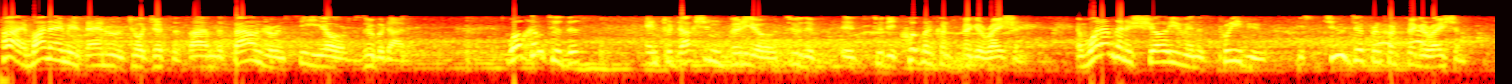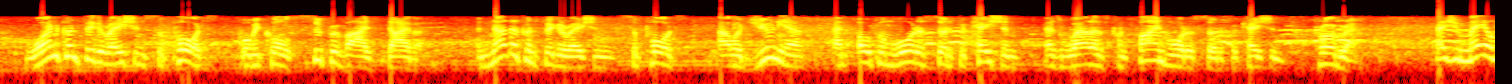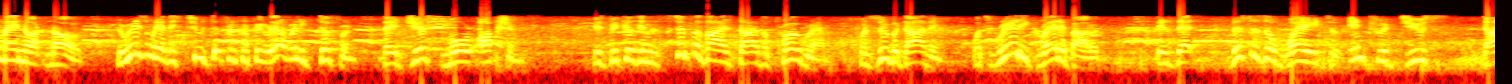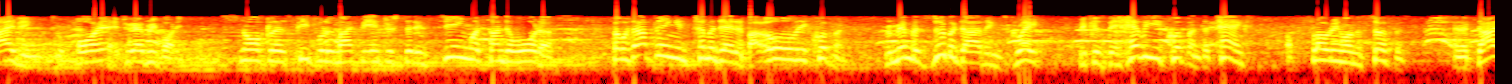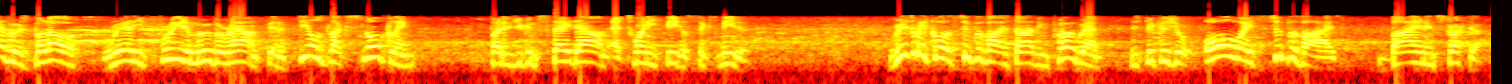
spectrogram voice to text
Hi, my name is Andrew Georgitsis. I'm the founder and CEO of Zuba Diving. Welcome to this introduction video to the, to the equipment configuration. And what I'm going to show you in this preview is two different configurations. One configuration supports what we call supervised diver. Another configuration supports our junior and open water certification as well as confined water certification program. As you may or may not know, the reason we have these two different configurations, they're not really different, they're just more options, is because in the supervised diver program for Zuba diving, what's really great about it is that this is a way to introduce diving to, to everybody. Snorkelers, people who might be interested in seeing what's underwater, but without being intimidated by all the equipment. Remember, Zuba diving is great because the heavy equipment, the tanks, are floating on the surface. And the diver is below, really free to move around. And it feels like snorkeling, but you can stay down at 20 feet or 6 meters. The reason we call it supervised diving program is because you're always supervised by an instructor.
